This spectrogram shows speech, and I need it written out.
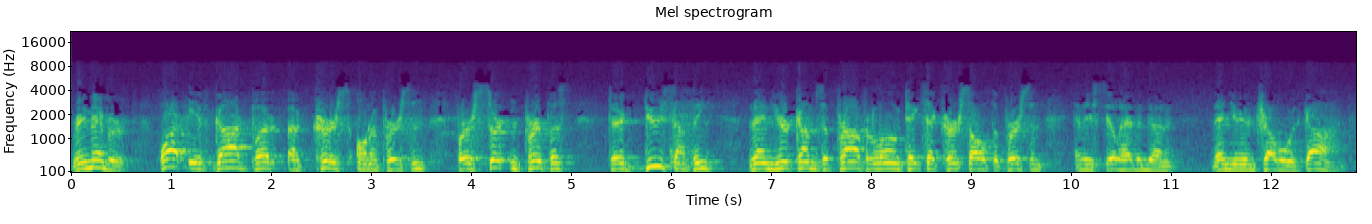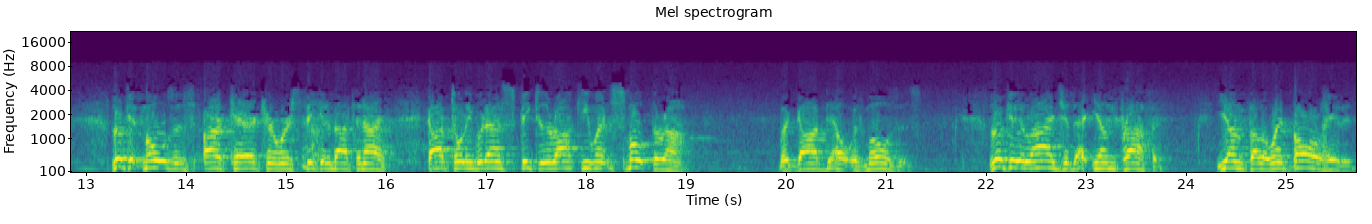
Remember, what if God put a curse on a person for a certain purpose to do something, then here comes a prophet along, takes that curse off the person, and they still haven't done it. Then you're in trouble with God. Look at Moses, our character we're speaking about tonight. God told him to go down and speak to the rock. He went and smote the rock. But God dealt with Moses. Look at Elijah, that young prophet. Young fellow went bald headed.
